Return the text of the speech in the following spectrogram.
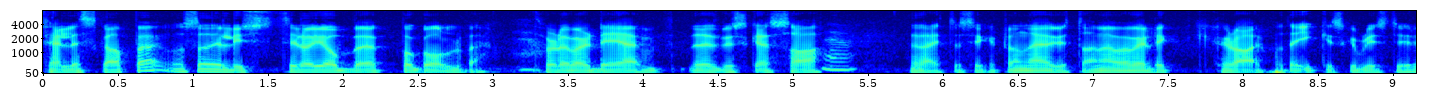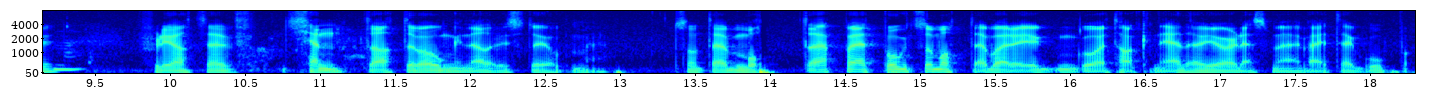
fellesskapet, og så hadde jeg lyst til å jobbe på gulvet. For det var det Det husker jeg sa. Ja. Det veit du sikkert om jeg utdannet meg. Jeg var veldig klar på at jeg ikke skulle bli styrer. Nei. Fordi at jeg kjente at det var ungene jeg hadde lyst til å jobbe med. Sånn at jeg måtte, På et punkt så måtte jeg bare gå et hakk ned og gjøre det som jeg veit jeg er god på.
